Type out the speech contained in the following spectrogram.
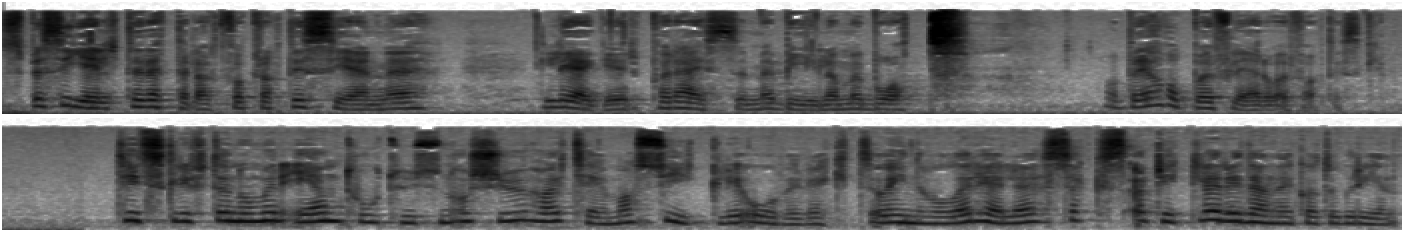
spesielt tilrettelagt for praktiserende leger på reise med bil og med båt. Og det holdt på i flere år, faktisk. Tidsskriftet nummer 1 2007 har tema sykelig overvekt, og inneholder hele seks artikler i denne kategorien.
